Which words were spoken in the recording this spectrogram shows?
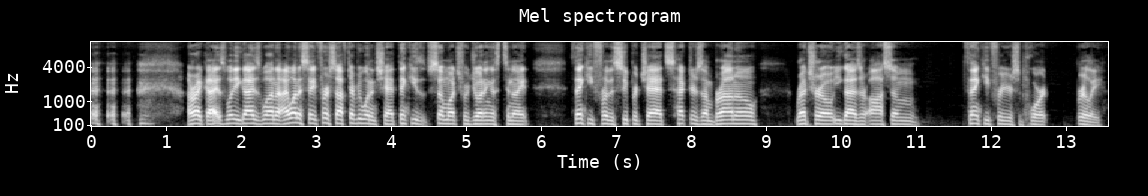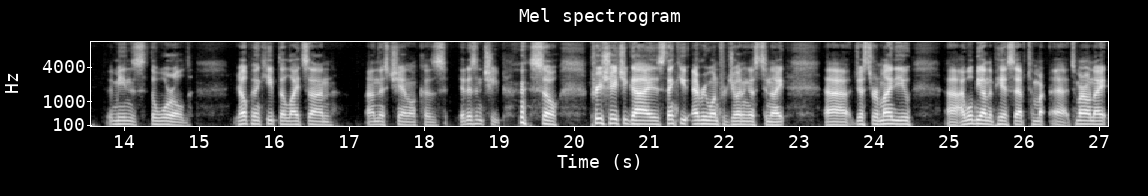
All right, guys. Well, you guys want to, I want to say first off to everyone in chat, thank you so much for joining us tonight. Thank you for the super chats. Hector Zambrano, Retro, you guys are awesome. Thank you for your support. Really, it means the world. You're helping to keep the lights on on this channel because it isn't cheap. so appreciate you guys. Thank you everyone for joining us tonight. Uh, just to remind you, uh, I will be on the PSF tomorrow uh, tomorrow night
